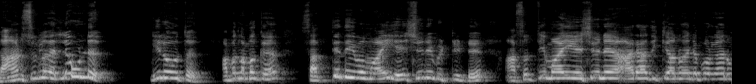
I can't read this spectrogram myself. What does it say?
ഡാൻസുകളും എല്ലാം ഉണ്ട് ഈ ലോകത്ത്. അപ്പം നമുക്ക് സത്യദൈവമായി യേശുവിനെ വിട്ടിട്ട് അസത്യമായ യേശുവിനെ ആരാധിക്കാനോ അതിന്റെ പുറകാനോ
